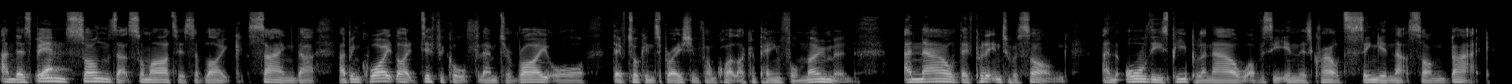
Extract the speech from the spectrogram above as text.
And there's been yeah. songs that some artists have like sang that have been quite like difficult for them to write or they've took inspiration from quite like a painful moment. And now they've put it into a song and all these people are now obviously in this crowd singing that song back.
